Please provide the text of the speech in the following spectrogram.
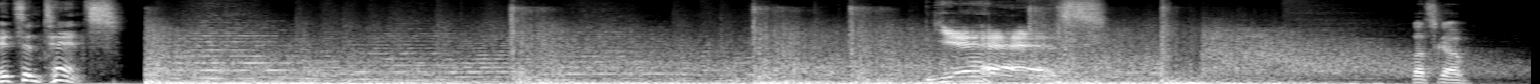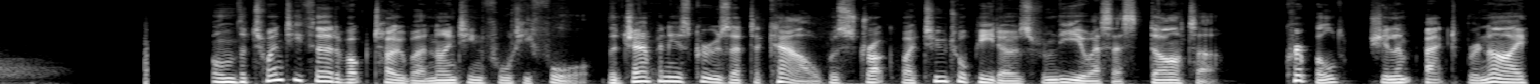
It's intense. Yes! Let's go. On the 23rd of October 1944, the Japanese cruiser Takao was struck by two torpedoes from the USS Darter. Crippled, she limped back to Brunei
